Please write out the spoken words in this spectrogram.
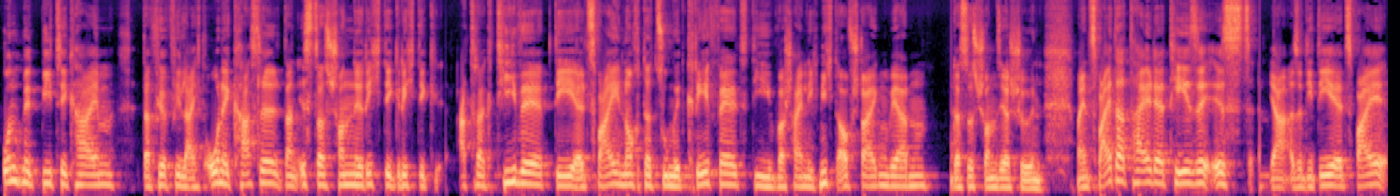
und mit Bietigheim, dafür vielleicht ohne Kassel, dann ist das schon eine richtig, richtig attraktive DL2, noch dazu mit Krefeld, die wahrscheinlich nicht aufsteigen werden. Das ist schon sehr schön. Mein zweiter Teil der These ist, ja, also die DL2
